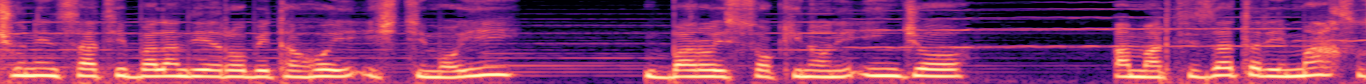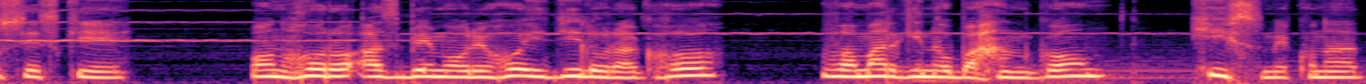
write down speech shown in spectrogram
чунин сатҳи баланди робитаҳои иҷтимоӣ барои сокинони ин ҷо амортизатори махсусест ки онҳоро аз бемориҳои дилу рагҳо ва марги нобаҳангом ҳифз мекунад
